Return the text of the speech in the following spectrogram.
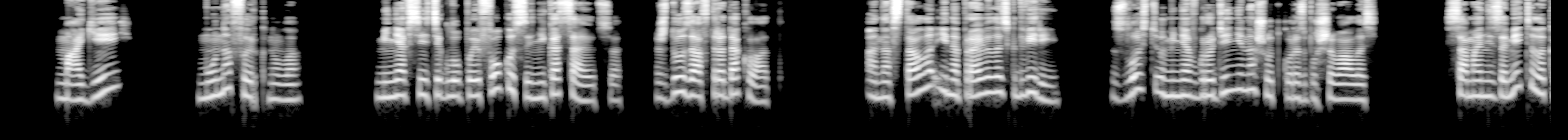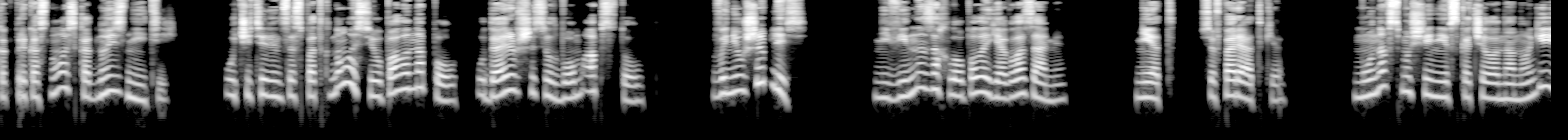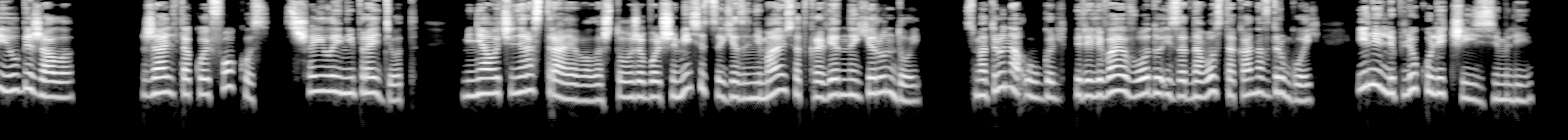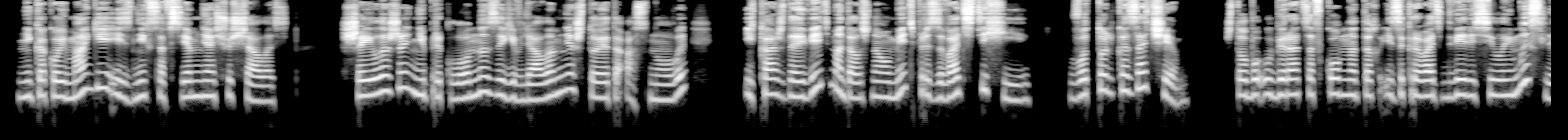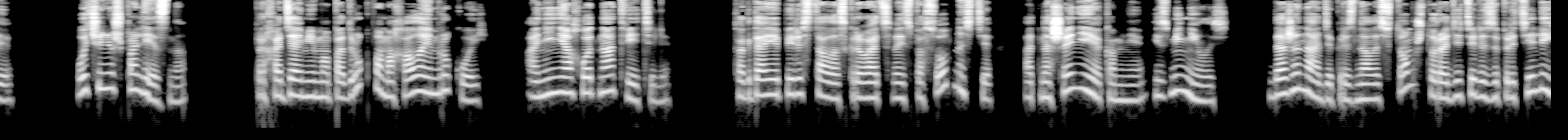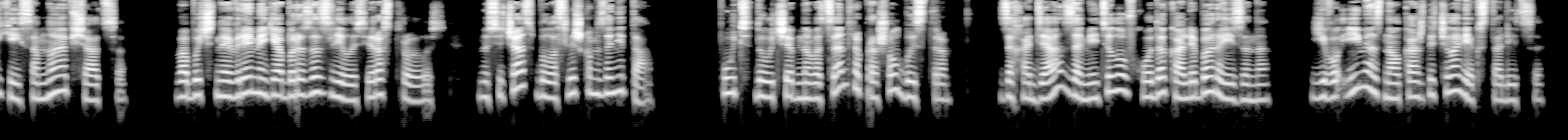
«Магией?» Муна фыркнула. «Меня все эти глупые фокусы не касаются. Жду завтра доклад». Она встала и направилась к двери. Злость у меня в груди не на шутку разбушевалась. Сама не заметила, как прикоснулась к одной из нитей. Учительница споткнулась и упала на пол, ударившись лбом об стол. «Вы не ушиблись?» Невинно захлопала я глазами. «Нет, все в порядке». Муна в смущении вскочила на ноги и убежала. Жаль, такой фокус с Шейлой не пройдет. Меня очень расстраивало, что уже больше месяца я занимаюсь откровенной ерундой. Смотрю на уголь, переливаю воду из одного стакана в другой или леплю куличи из земли. Никакой магии из них совсем не ощущалось. Шейла же непреклонно заявляла мне, что это основы и каждая ведьма должна уметь призывать стихии. Вот только зачем? Чтобы убираться в комнатах и закрывать двери силой мысли? Очень уж полезно. Проходя мимо подруг, помахала им рукой. Они неохотно ответили. Когда я перестала скрывать свои способности, отношение ко мне изменилось. Даже Надя призналась в том, что родители запретили ей со мной общаться. В обычное время я бы разозлилась и расстроилась, но сейчас была слишком занята. Путь до учебного центра прошел быстро. Заходя, заметила у входа Калиба Рейзена. Его имя знал каждый человек в столице.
